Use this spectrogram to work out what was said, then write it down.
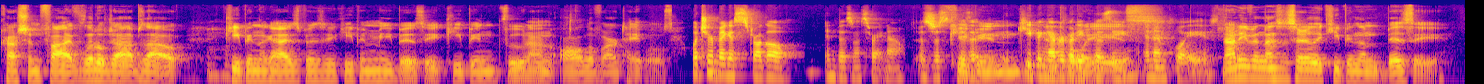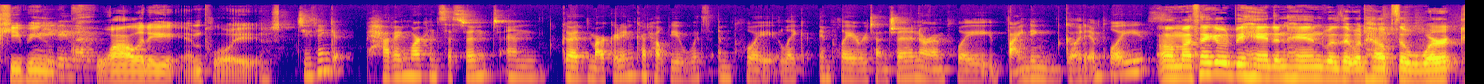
crushing five little jobs out, Mm-hmm. keeping the guys busy, keeping me busy, keeping food on all of our tables. What's your biggest struggle in business right now? Is just is Keeping keeping everybody busy and employees. Not even necessarily keeping them busy, keeping, Keeping them- quality employees. Do you think having more consistent and good marketing could help you with employee like employee retention or employee finding good employees? Um, I think it would be hand in hand with it would help the work,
